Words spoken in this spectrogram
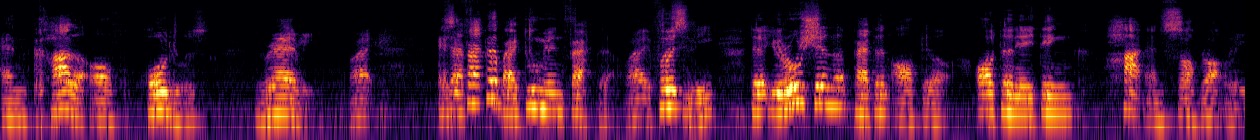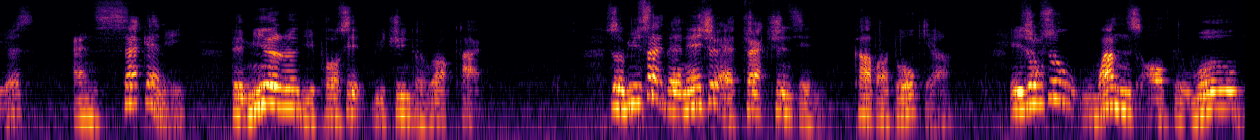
and color of hoodoos vary, right? It's affected by two main factors, right? Firstly, the erosional pattern of the alternating hard and soft rock layers, and secondly, the mineral deposit between the rock type. So besides the natural attractions in Cappadocia, it's also one of the world's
